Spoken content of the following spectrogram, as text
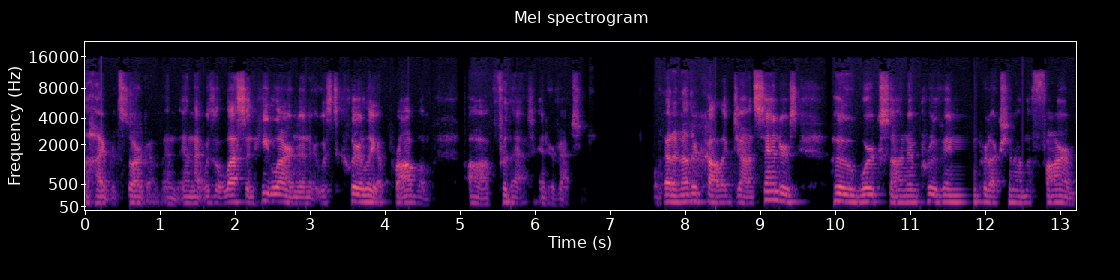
the hybrid sorghum. And, and that was a lesson he learned, and it was clearly a problem uh, for that intervention. We've got another colleague, John Sanders, who works on improving production on the farm.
